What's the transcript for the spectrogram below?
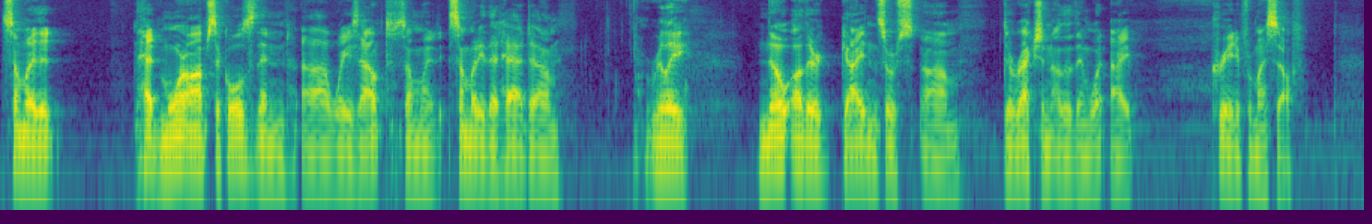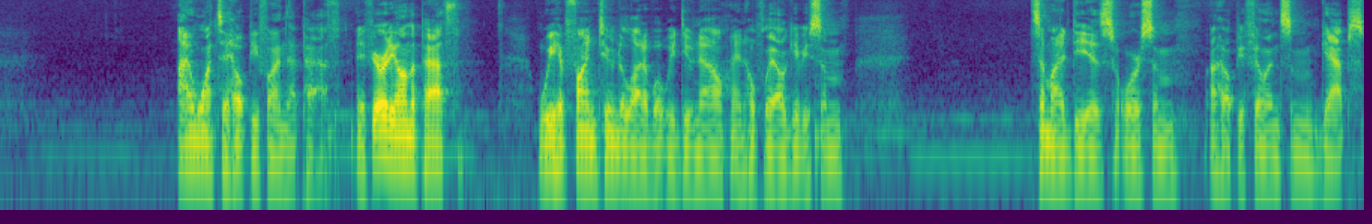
somebody that had more obstacles than uh, ways out, somebody somebody that had um, really no other guidance or um, direction other than what I created for myself. I want to help you find that path. And if you're already on the path, we have fine tuned a lot of what we do now, and hopefully, I'll give you some some ideas or some. I'll help you fill in some gaps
